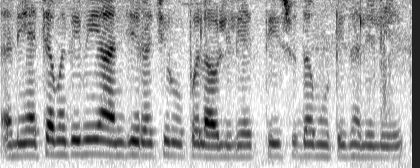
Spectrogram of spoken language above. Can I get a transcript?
आणि याच्यामध्ये मी अंजिराची रोपं लावलेली आहेत ती सुद्धा मोठी झालेली आहेत.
